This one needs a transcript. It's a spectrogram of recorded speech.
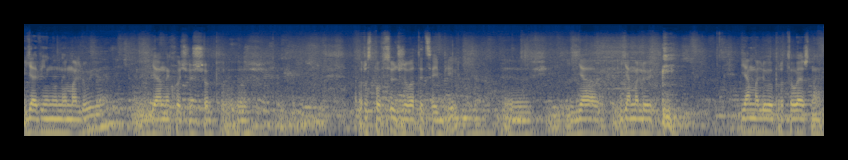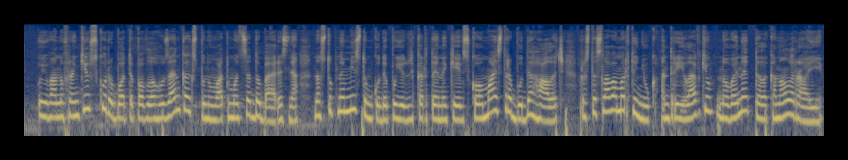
я війну не малюю. Я не хочу, щоб е, розповсюджувати цей біль. Е, Я, я малюю, я малюю протилежне. У Івано-Франківську роботи Павла Гузенка експонуватимуться до березня. Наступним містом, куди поїдуть картини київського майстра, буде Галич. Ростислава Мартинюк, Андрій Левків. Новини телеканал Раї.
